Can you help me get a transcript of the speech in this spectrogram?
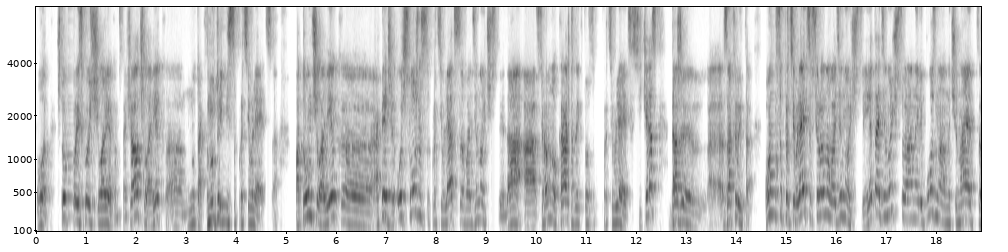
Вот. Что происходит с человеком? Сначала человек, э, ну так, внутренне сопротивляется. Потом человек, э, опять же, очень сложно сопротивляться в одиночестве, да, а все равно каждый, кто сопротивляется сейчас, даже э, закрыто, он сопротивляется все равно в одиночестве. И это одиночество рано или поздно начинает э,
